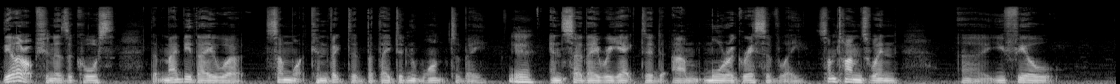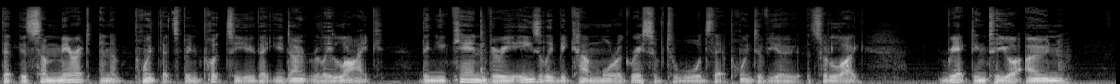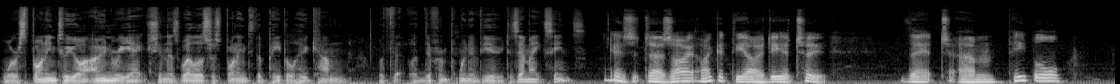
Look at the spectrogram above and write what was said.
The other option is, of course, that maybe they were somewhat convicted, but they didn't want to be, Yeah. and so they reacted um, more aggressively. Sometimes when uh, you feel that there's some merit in a point that's been put to you that you don't really like, then you can very easily become more aggressive towards that point of view. It's sort of like reacting to your own or responding to your own reaction as well as responding to the people who come with a, different point of view. Does that make sense? Yes, it does. I, I get the idea too that um, people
